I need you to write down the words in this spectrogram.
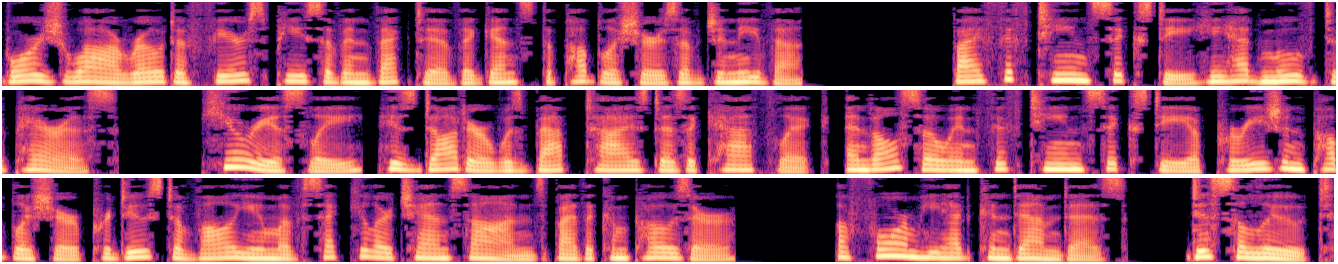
Bourgeois wrote a fierce piece of invective against the publishers of Geneva. By 1560 he had moved to Paris. Curiously, his daughter was baptized as a Catholic, and also in 1560 a Parisian publisher produced a volume of secular chansons by the composer—a form he had condemned as «dissolute»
